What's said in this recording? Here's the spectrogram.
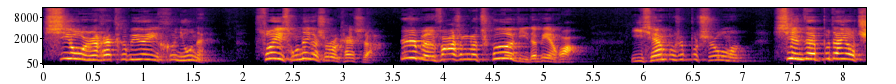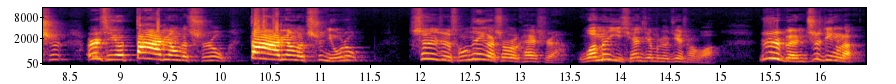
西欧人还特别愿意喝牛奶。所以从那个时候开始啊，日本发生了彻底的变化。以前不是不吃肉吗？现在不但要吃，而且要大量的吃肉，大量的吃牛肉，甚至从那个时候开始，我们以前节目就介绍过，日本制定了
